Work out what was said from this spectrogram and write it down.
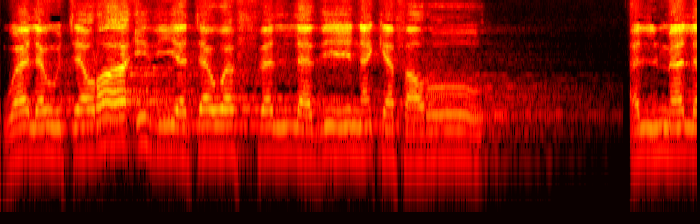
ولو ترى اذ يتوفى الذين كفروا الملائكه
